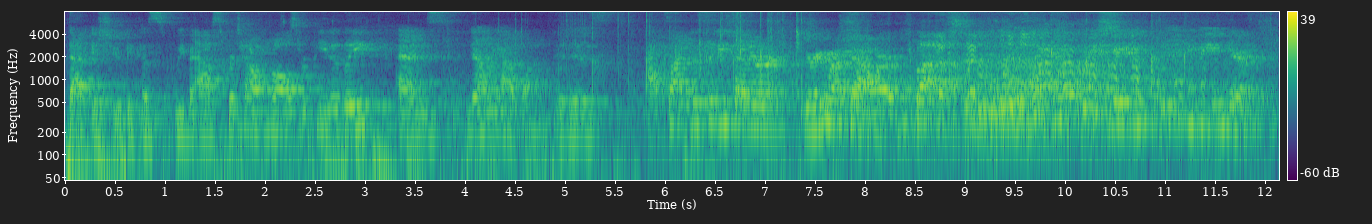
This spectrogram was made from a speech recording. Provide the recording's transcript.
that issue because we've asked for town halls repeatedly and now we have one. It is outside the city center during rush hour, but I appreciate you being here.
